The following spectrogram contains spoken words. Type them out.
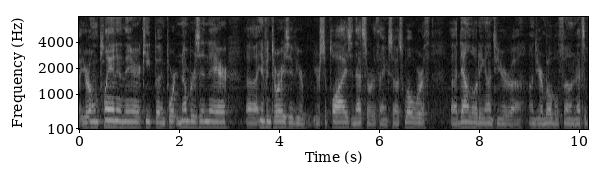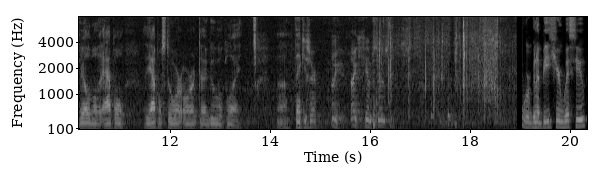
your own plan in there, keep uh, important numbers in there, inventories of your, your supplies and that sort of thing. So it's well worth downloading onto your onto your mobile phone, and that's available at Apple, the Apple Store, or at uh, Google Play. Uh, thank you, sir. Thank you. Thank you, Kim Stenson. We're going to be here with you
